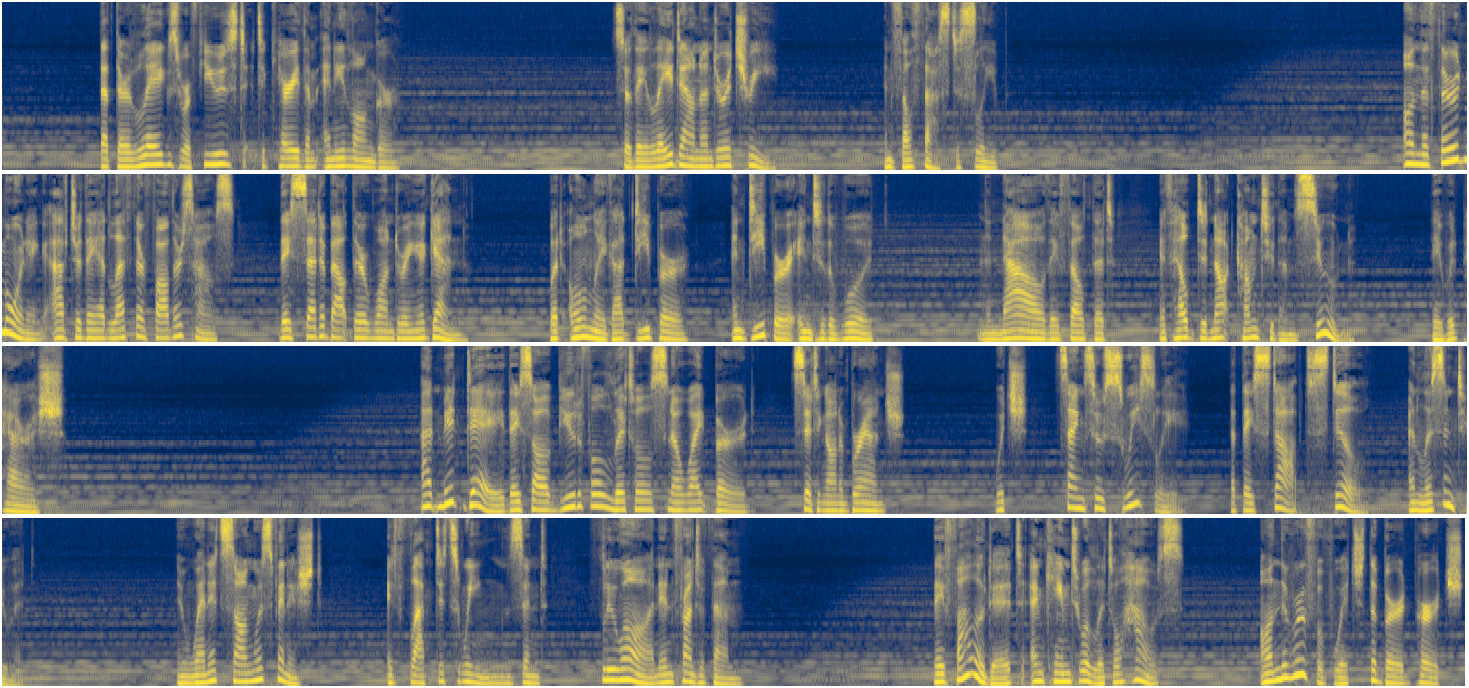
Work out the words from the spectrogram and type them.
that their legs refused to carry them any longer. So they lay down under a tree and fell fast asleep. On the third morning after they had left their father's house, they set about their wandering again, but only got deeper and deeper into the wood. And now they felt that if help did not come to them soon, they would perish. At midday, they saw a beautiful little snow white bird sitting on a branch, which sang so sweetly that they stopped still and listened to it. And when its song was finished, it flapped its wings and flew on in front of them. They followed it and came to a little house, on the roof of which the bird perched.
